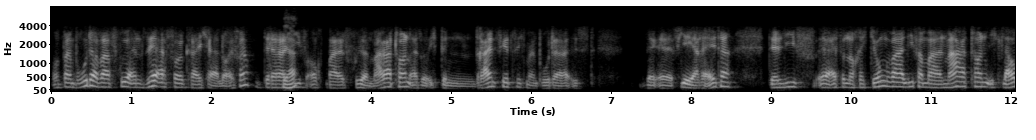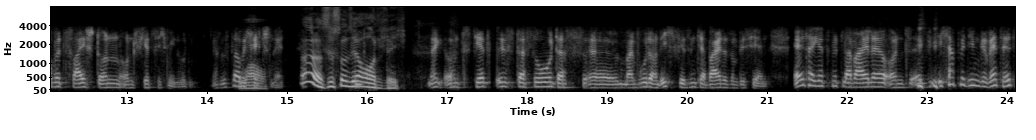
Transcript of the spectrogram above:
Und mein Bruder war früher ein sehr erfolgreicher Läufer. Der ja. lief auch mal früher einen Marathon. Also ich bin 43, mein Bruder ist vier Jahre älter. Der lief, äh, als er noch recht jung war, lief er mal einen Marathon. Ich glaube zwei Stunden und 40 Minuten. Das ist, glaube ich, wow. recht schnell. Ja, das ist schon sehr und, ordentlich. Ne, und jetzt ist das so, dass äh, mein Bruder und ich, wir sind ja beide so ein bisschen älter jetzt mittlerweile und äh, ich habe mit ihm gewettet,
